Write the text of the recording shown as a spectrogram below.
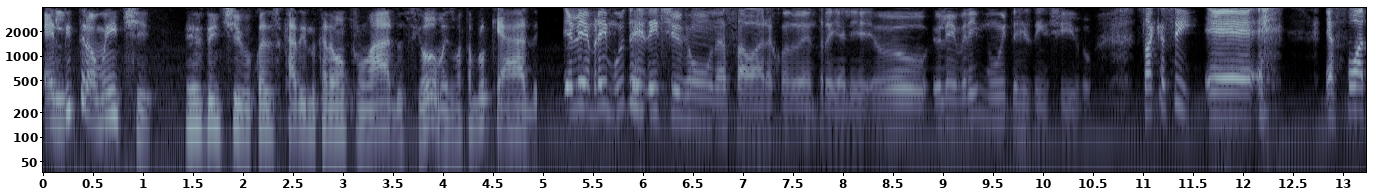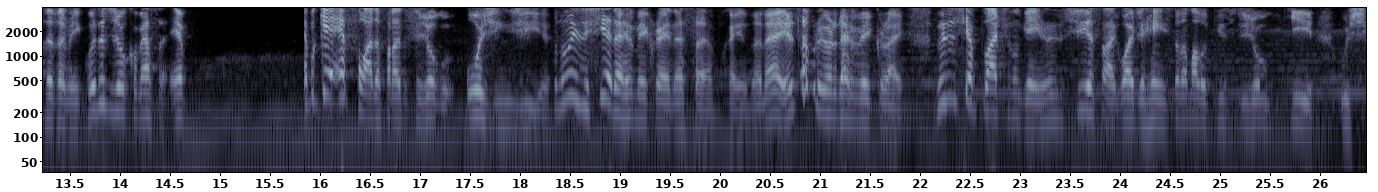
é literalmente Resident Evil, com as escadas indo cada uma pra um lado, assim, oh, mas uma tá bloqueada. Eu lembrei muito do Resident Evil 1 nessa hora, quando eu entrei ali. Eu, eu lembrei muito do Resident Evil. Só que assim, é. É foda também. Quando esse jogo começa, é. É porque é foda falar desse jogo hoje em dia. Não existia Devil May Cry nessa época ainda, né? Esse é o primeiro Devil May Cry. Não existia Platinum Games, não existia, lá, God Hand, toda a maluquice de jogo que os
